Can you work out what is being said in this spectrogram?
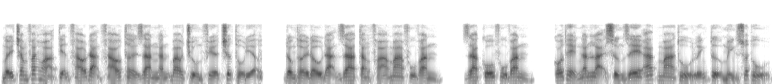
Mấy trăm phát hỏa tiễn pháo đạn pháo thời gian ngắn bao trùm phía trước thổ địa, đồng thời đầu đạn gia tăng phá ma phù văn, gia cố phù văn, có thể ngăn lại sừng dê ác ma thủ lĩnh tự mình xuất thủ.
